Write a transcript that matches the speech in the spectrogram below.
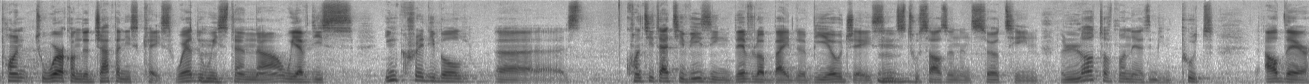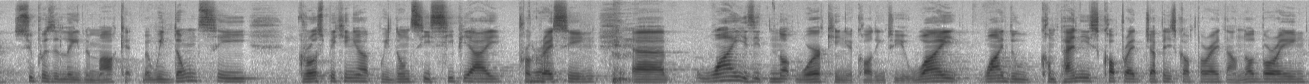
point to work on the Japanese case. Where do Mm. we stand now? We have this incredible uh, quantitative easing developed by the BOJ since Mm. 2013. A lot of money has been put out there, supposedly in the market, but we don't see growth picking up. We don't see CPI progressing. Uh, why is it not working according to you? Why, why do companies, corporate, Japanese corporate are not borrowing?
